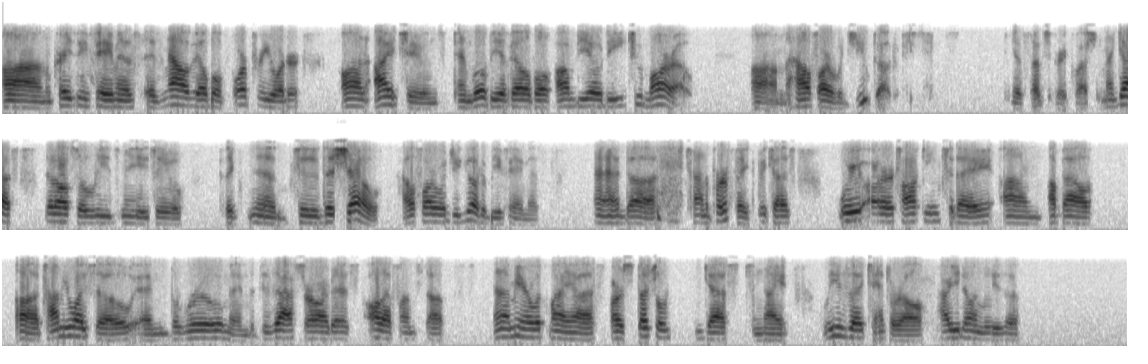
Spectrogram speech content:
Um, Crazy Famous is now available for pre-order on iTunes and will be available on VOD tomorrow. Um, how far would you go to be famous? Yes, that's a great question. I guess that also leads me to the, uh, to this show. How far would you go to be famous? And uh, it's kind of perfect because we are talking today um, about uh, Tommy Wiseau and The Room and The Disaster Artist, all that fun stuff. And I'm here with my uh, our special guest tonight, Leza Cantoral. How are you doing, Leza?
